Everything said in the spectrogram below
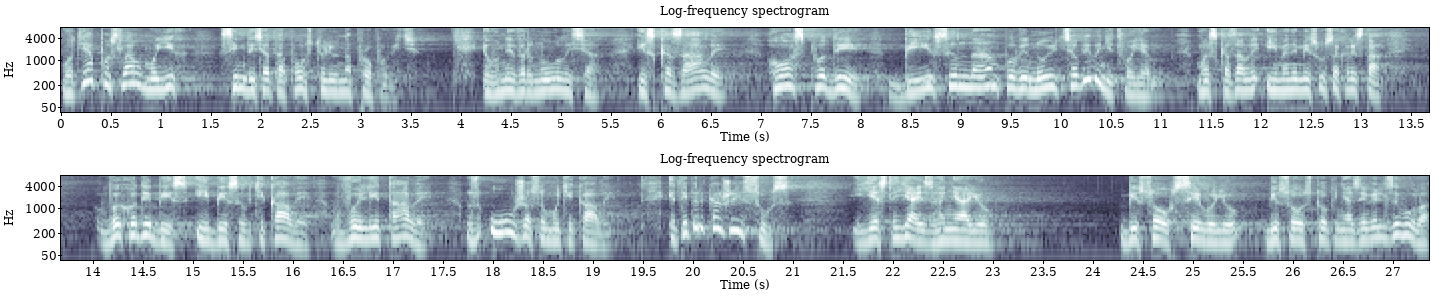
От я послав моїх 70 апостолів на проповідь. І вони вернулися і сказали: Господи, біси нам повинуються в імені Твоєму. Ми сказали іменем Ісуса Христа. Виходи біс, і біси втікали, вилітали, з ужасом утікали. І тепер каже Ісус: якщо я ізганяю бісов силою бісовського князя Вельзевула,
